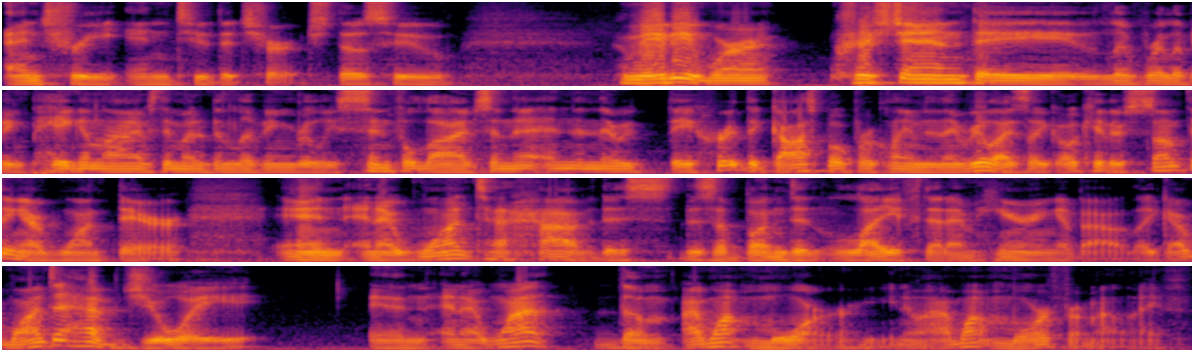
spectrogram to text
entry into the church. Those who who maybe weren't Christian, they live were living pagan lives. They might have been living really sinful lives, and then and then they they heard the gospel proclaimed, and they realized like, okay, there's something I want there, and and I want to have this this abundant life that I'm hearing about. Like I want to have joy, and and I want the I want more. You know, I want more for my life,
